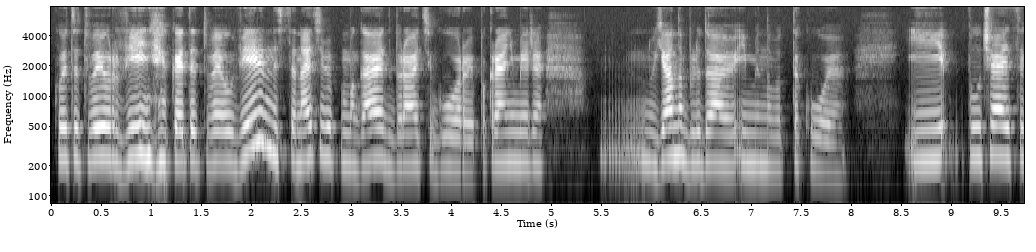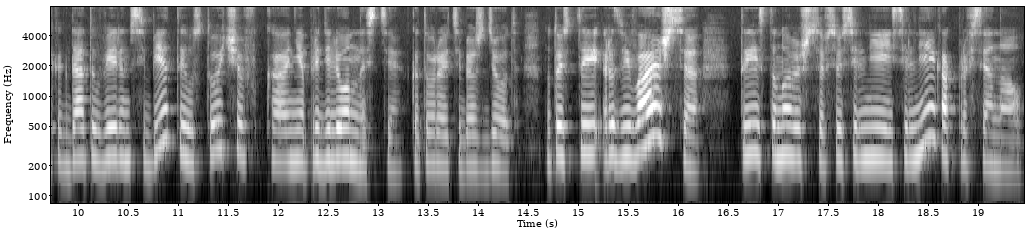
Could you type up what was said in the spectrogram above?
какое-то твое рвение, какая-то твоя уверенность, она тебе помогает брать горы. По крайней мере, ну, я наблюдаю именно вот такое. И получается, когда ты уверен в себе, ты устойчив к неопределенности, которая тебя ждет. Ну, то есть ты развиваешься, ты становишься все сильнее и сильнее как профессионал,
